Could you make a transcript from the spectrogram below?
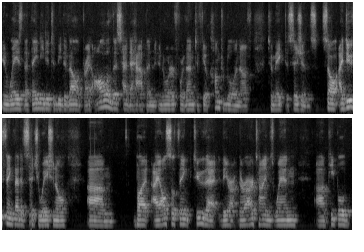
in ways that they needed to be developed right? All of this had to happen in order for them to feel comfortable enough to make decisions. So i do think that it's situational um, but I also think too that there are there are times when uh, people,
